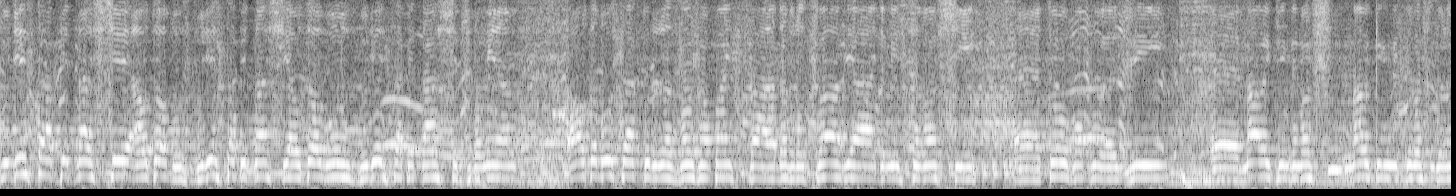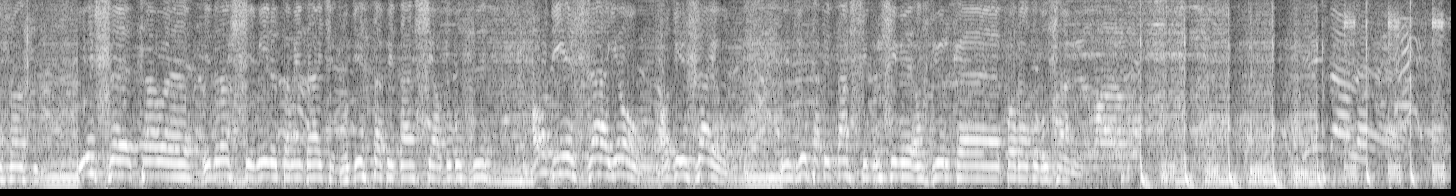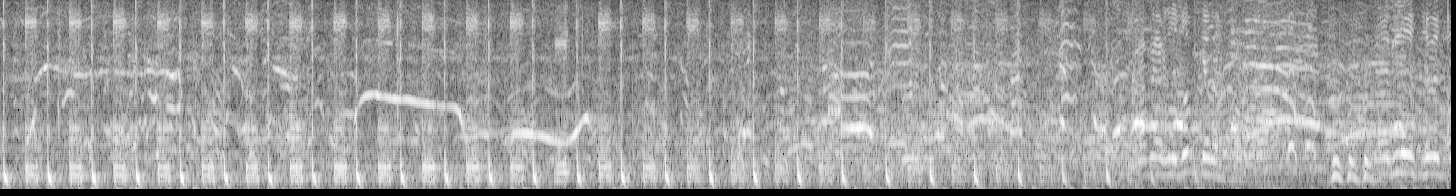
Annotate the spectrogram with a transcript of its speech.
20.15 autobus, 20.15 autobus, 20.15 przypominam o autobusach, które rozwożą Państwa do Wrocławia i do miejscowości e, tu wokół LG, e, małej piękności, małej miejscowości dolnośląskich. Jeszcze całe 11 minut, pamiętajcie, 20.15 autobusy odjeżdżają, odjeżdżają. Więc 20.15 prosimy o zbiórkę pod autobusami. Kevin.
